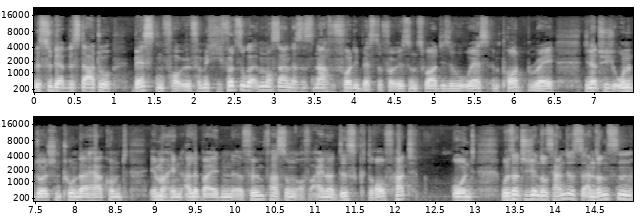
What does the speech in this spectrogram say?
bis zu der bis dato besten VÖ für mich. Ich würde sogar immer noch sagen, dass es nach wie vor die beste VÖ ist, und zwar diese US Import Blu-ray, die natürlich ohne deutschen Ton daherkommt, immerhin alle beiden äh, Filmfassungen auf einer Disc drauf hat. Und wo es natürlich interessant ist, ansonsten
